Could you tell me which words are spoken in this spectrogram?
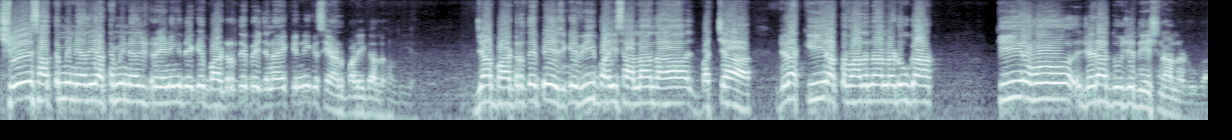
6-7 ਮਹੀਨਿਆਂ ਦੀ 8 ਮਹੀਨਿਆਂ ਦੀ ਟ੍ਰੇਨਿੰਗ ਦੇ ਕੇ ਬਾਰਡਰ ਤੇ ਭੇਜਣਾ ਇਹ ਕਿੰਨੀ ਸਿਆਣਪ ਵਾਲੀ ਗੱਲ ਹੁੰਦੀ ਹੈ? ਜਾਂ ਬਾਰਡਰ ਤੇ ਭੇਜ ਕੇ 20-22 ਸਾਲਾਂ ਦਾ ਬੱਚਾ ਜਿਹੜਾ ਕੀ ਅੱਤਵਾਦ ਨਾਲ ਲੜੂਗਾ ਕੀ ਉਹ ਜਿਹੜਾ ਦੂਜੇ ਦੇਸ਼ ਨਾਲ ਲੜੂਗਾ?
